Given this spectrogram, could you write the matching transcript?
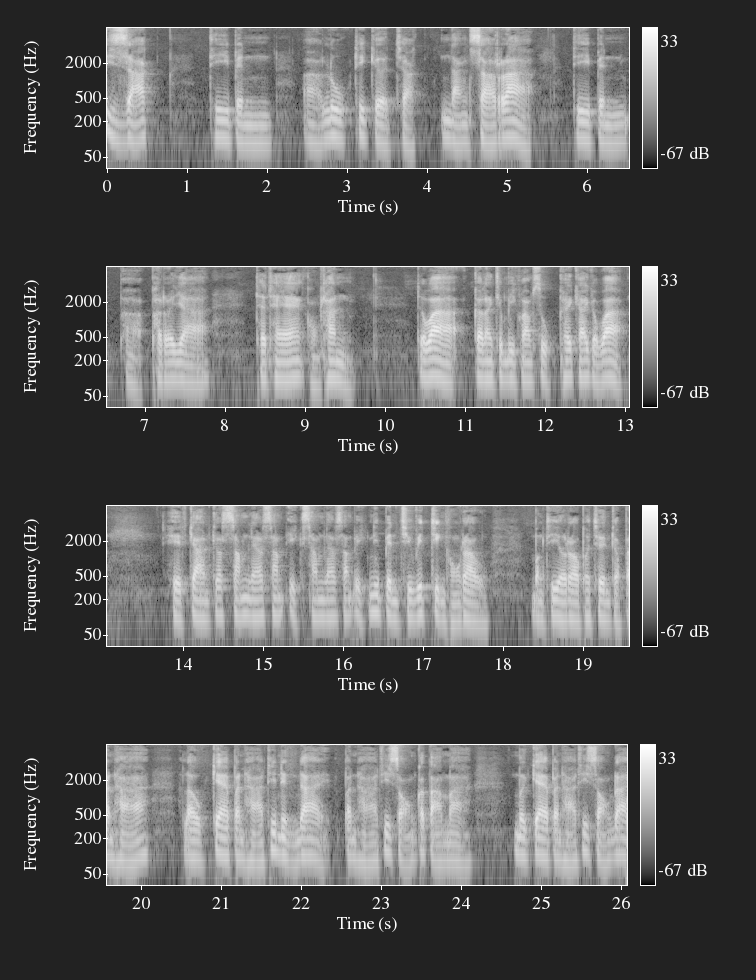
อิซาคที่เป็นลูกที่เกิดจากนางซาร่า ที่เป็นภรรยาแท้ๆของท่าน แต่ว่ากำลังจะมีความสุขคล้าย ๆ กับว่าเหตุการณ์ก็ซ้ำแล้วซ้ำอีกซ้ำแล้วซ้ำอีกนี่เป็นชีวิตจริงของเรา บางทีเราเผชิญกับปัญหา เราแก้ปัญหาที่หนึ่งได้ ปัญหาที่สองก็ตามมา เมื่อแก้ปัญหาที่สองได้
